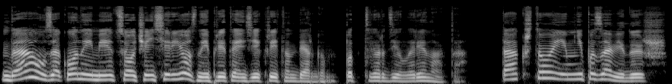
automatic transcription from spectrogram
«Да, у закона имеются очень серьезные претензии к Риттенбергам», — подтвердила Рената. «Так что им не позавидуешь.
